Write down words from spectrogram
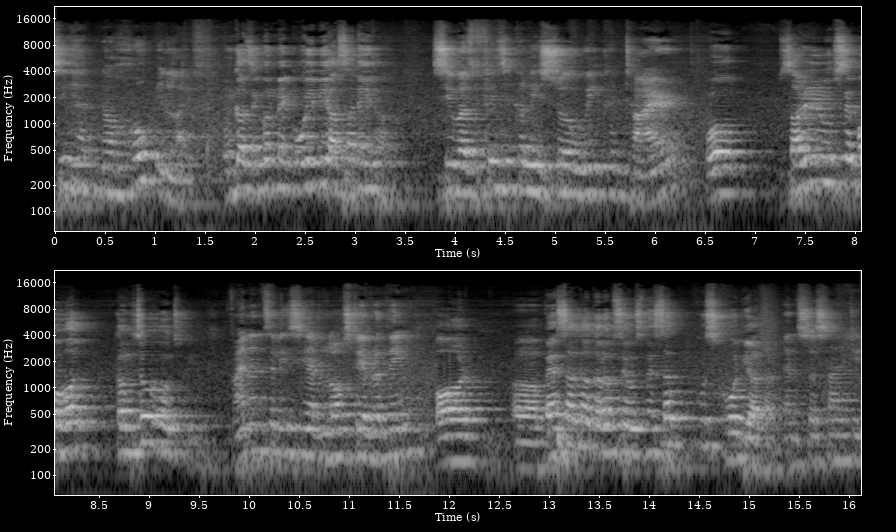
She had no hope in life. उनका जीवन में कोई भी आशा नहीं था She was physically so weak and tired. वो शारीरिक रूप से बहुत कमज़ोर हो चुकी Financially, she had lost everything, और पैसा का तरफ़ से उसने सब कुछ खो दिया था and society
